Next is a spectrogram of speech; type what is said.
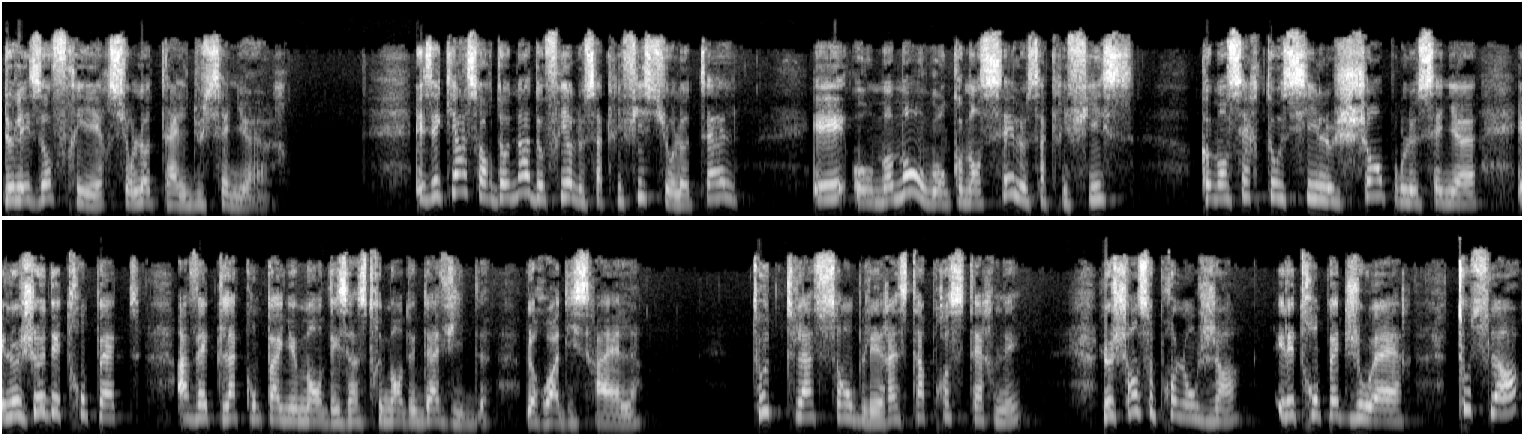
de les offrir sur l'autel du Seigneur. Ézéchias ordonna d'offrir le sacrifice sur l'autel, et au moment où on commençait le sacrifice, commencèrent aussi le chant pour le Seigneur et le jeu des trompettes avec l'accompagnement des instruments de David, le roi d'Israël. Toute l'assemblée resta prosternée, le chant se prolongea et les trompettes jouèrent, tout cela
